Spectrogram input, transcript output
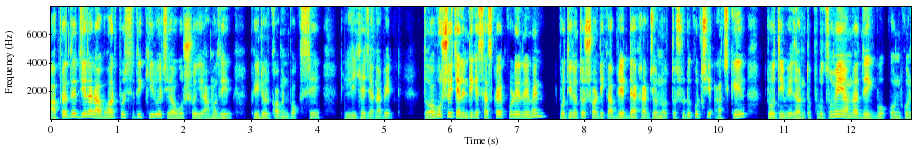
আপনাদের জেলার আবহাওয়ার পরিস্থিতি কী রয়েছে অবশ্যই আমাদের ভিডিওর কমেন্ট বক্সে লিখে জানাবেন। তো অবশ্যই চ্যানেলটিকে সাবস্ক্রাইব করে নেবেন প্রতিনিয়ত সঠিক আপডেট দেখার জন্য। তো শুরু করছি আজকের প্রতিবেদন। তো প্রথমেই আমরা দেখব কোন কোন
